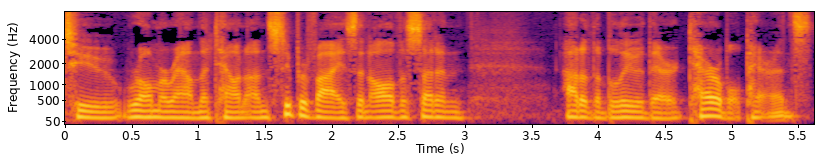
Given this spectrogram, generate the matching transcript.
to roam around the town unsupervised, and all of a sudden, out of the blue, they're terrible parents.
